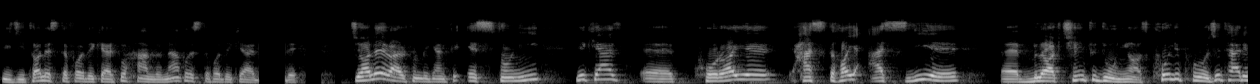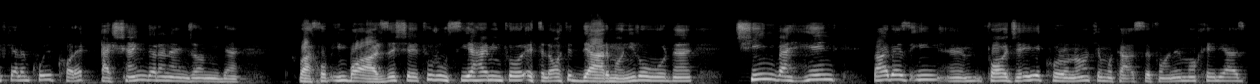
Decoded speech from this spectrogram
دیجیتال استفاده کرد تو حمل و نقل استفاده کرده. جالبه براتون بگم که استونی یکی از کرای هسته های اصلی بلاک چین تو دنیاست. کلی پروژه تعریف کردن کلی کار قشنگ دارن انجام میدن. و خب این با ارزشه. تو روسیه همینطور اطلاعات درمانی رو آوردن. چین و هند بعد از این فاجعه کرونا که متاسفانه ما خیلی از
